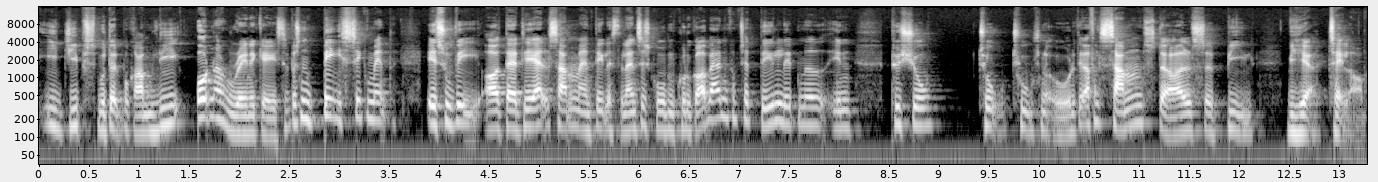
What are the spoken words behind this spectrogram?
i Jeeps modelprogram lige under Renegade. Så det bliver sådan en B-segment SUV, og da det alt sammen er en del af Stellantis-gruppen, kunne det godt være, at den kom til at dele lidt med en Peugeot 2008. Det er i hvert fald samme størrelse bil, vi her taler om.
